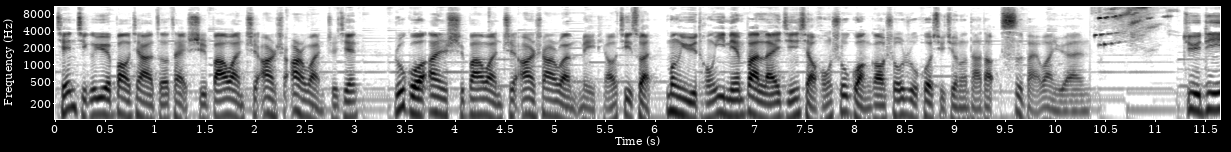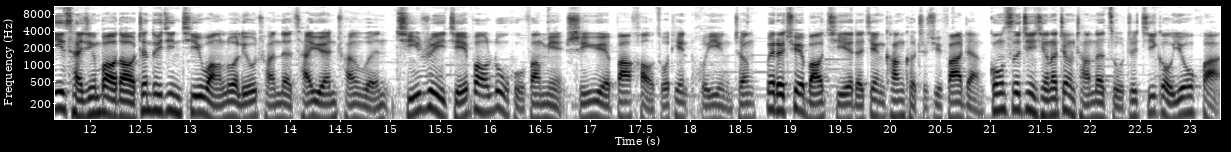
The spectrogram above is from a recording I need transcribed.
前几个月报价则在十八万至二十二万之间。如果按十八万至二十二万每条计算，孟雨桐一年半来仅小红书广告收入或许就能达到四百万元。据第一财经报道，针对近期网络流传的裁员传闻，奇瑞捷豹路虎方面十一月八号昨天回应称，为了确保企业的健康可持续发展，公司进行了正常的组织机构优化，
